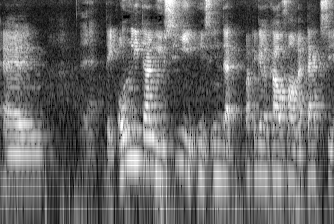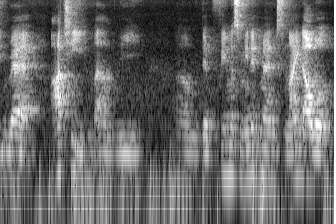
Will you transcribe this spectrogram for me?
and the only time you see is in that particular cow farm attack scene where Archie, um, the um, the famous Minuteman's Nite Owl,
